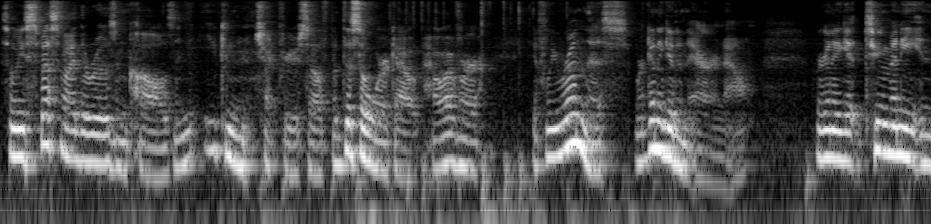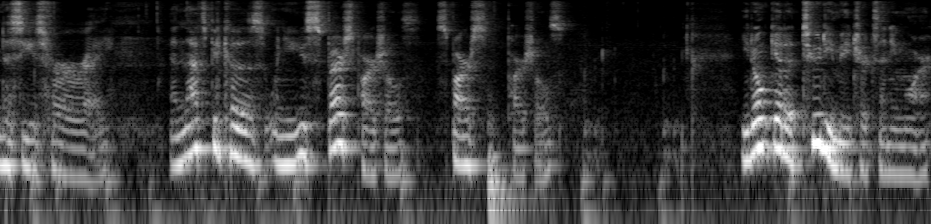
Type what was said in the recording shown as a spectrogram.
So we specified the rows and cols, and you can check for yourself, but this will work out. However, if we run this, we're going to get an error now. We're going to get too many indices for array. And that's because when you use sparse partials, sparse partials, you don't get a 2D matrix anymore.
